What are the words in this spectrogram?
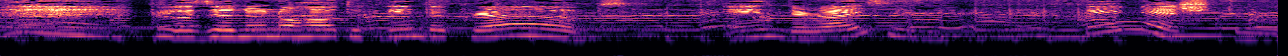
because they don't know how to clean the crabs. And the rice is finished too.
